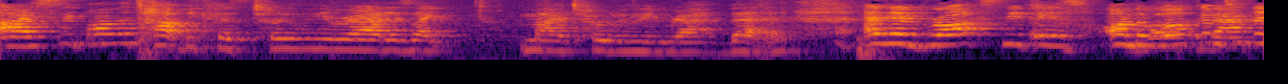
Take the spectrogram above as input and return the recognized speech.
I sleep on the top because Totally Rad is like my Totally Rad bed. And then Brock sleeps is on the Welcome to the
